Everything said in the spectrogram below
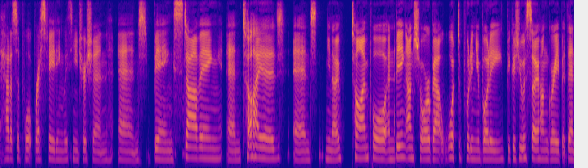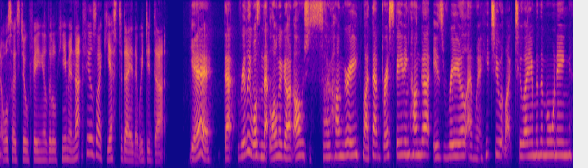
how to support breastfeeding with nutrition and being starving and tired and, you know, time poor and being unsure about what to put in your body because you were so hungry, but then also still feeding a little human. That feels like yesterday that we did that. Yeah, that really wasn't that long ago. And I was just so hungry. Like that breastfeeding hunger is real. And when it hits you at like 2 a.m. in the morning,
